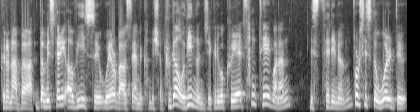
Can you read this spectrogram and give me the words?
그러나 but the mystery of his whereabouts and condition 그가 어디 있는지 그리고 그의 상태에 관한 미스테리는 forces the world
